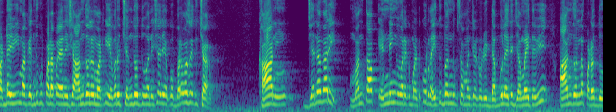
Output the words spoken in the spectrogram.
పడ్డాయి మాకు ఎందుకు పడపాయి అనేసి ఆందోళన మటుకు ఎవరు చెందొద్దు అనేసి అని ఒక భరోసా ఇచ్చారు. కానీ జనవరి మంత్ ఆఫ్ ఎండింగ్ వరకు మటుకు రైతు బంధుకు సంబంధించినటువంటి డబ్బులు అయితే జమ అవుతాయి ఆందోళన పడొద్దు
